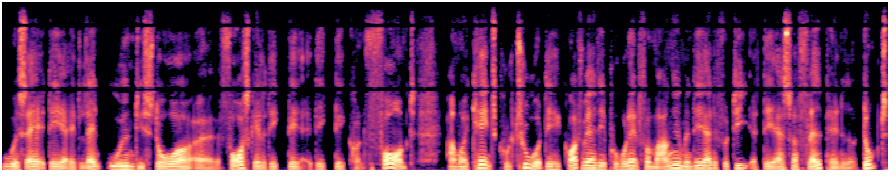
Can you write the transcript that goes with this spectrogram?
USA det er et land uden de store øh, forskelle. Det, det, det, det er konformt. Amerikansk kultur, det kan godt være, det er populært for mange, men det er det fordi, at det er så fladpandet og dumt,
